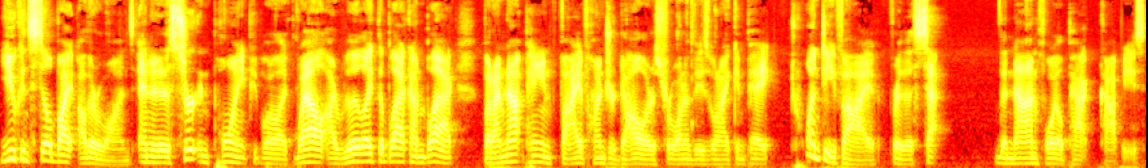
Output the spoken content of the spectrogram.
you can still buy other ones. And at a certain point, people are like, "Well, I really like the black on black, but I'm not paying five hundred dollars for one of these when I can pay twenty five for the set the non-foil pack copies.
